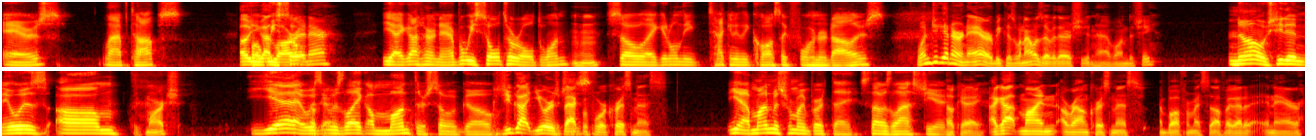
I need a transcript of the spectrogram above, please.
Airs laptops. oh, you but got we Laura sold- in there. Yeah, I got her an Air, but we sold her old one, Mm-hmm. so like it only technically cost like four hundred dollars. When did you get her an Air? Because when I was over there, she didn't have one. Did she? No, she didn't. It was um Like March. yeah, it was Okay. it was like a month or so ago. Because you got yours back is- before Christmas. Yeah, mine was for my birthday, so that was last year. Okay, I got mine around Christmas. I bought for myself. I got an Air,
